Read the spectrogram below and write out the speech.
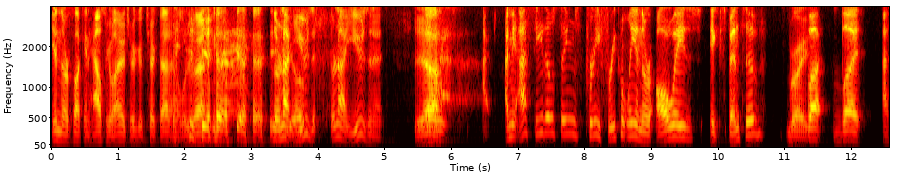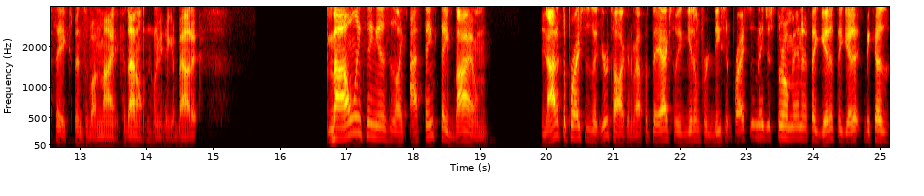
in their fucking house and go, "Hey, check it, check that out. Look at that." yeah, yeah. they're not Yup. using. They're not using it. Yeah. So, I, I mean, I see those things pretty frequently, and they're always expensive. right. But but I say expensive on mine because I don't know anything about it. My only thing is like I think they buy them not at the prices that you're talking about, but they actually get them for decent prices, and they just throw them in. If they get it, they get it because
